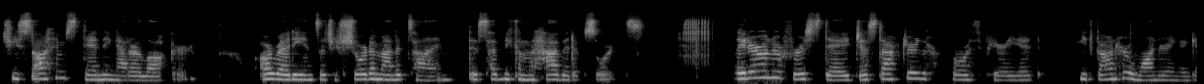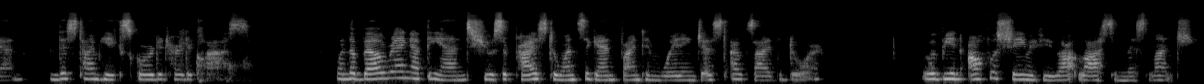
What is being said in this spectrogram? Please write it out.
she saw him standing at her locker. Already, in such a short amount of time, this had become a habit of sorts. Later on her first day, just after the fourth period, he'd found her wandering again, and this time he escorted her to class. When the bell rang at the end, she was surprised to once again find him waiting just outside the door. It would be an awful shame if you got lost and missed lunch,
